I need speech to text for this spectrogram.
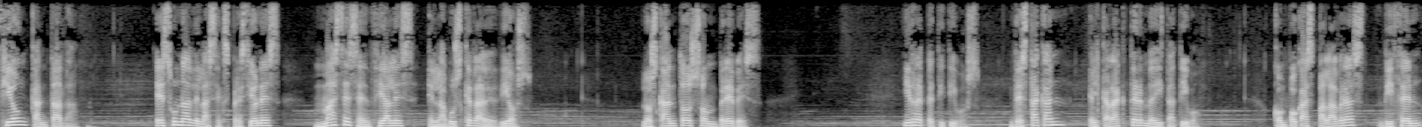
Oración cantada es una de las expresiones más esenciales en la búsqueda de Dios. Los cantos son breves y repetitivos. Destacan el carácter meditativo. Con pocas palabras dicen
